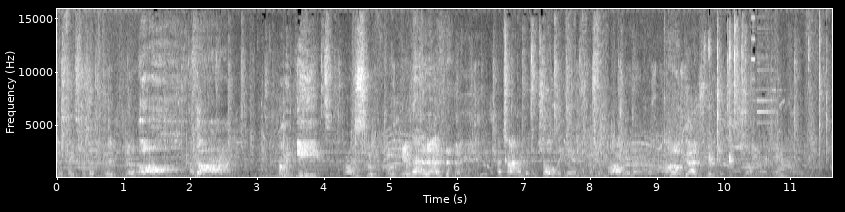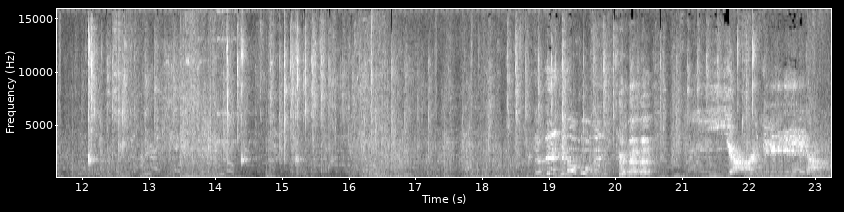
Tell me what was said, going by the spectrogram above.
This, this makes for such good. Uh, Oh God! I'm an idiot. We're all so focused. I'm trying to the controls again. That's the problem. Oh God! It's good. Good job, right? They're ganging up on me! yeah, yeah,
